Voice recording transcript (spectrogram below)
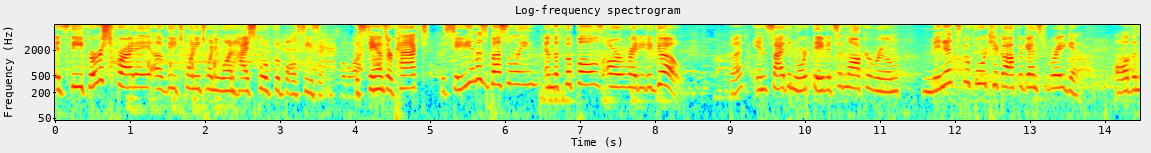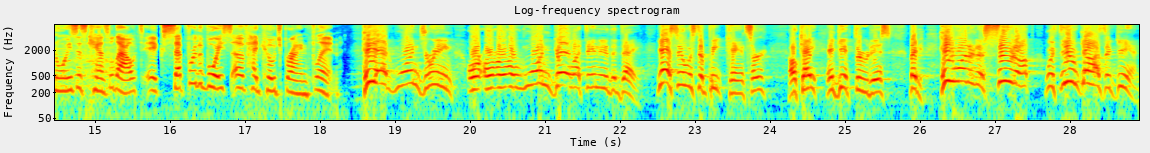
It's the first Friday of the 2021 high school football season. The stands are packed, the stadium is bustling, and the footballs are ready to go. But inside the North Davidson locker room, minutes before kickoff against Reagan, all the noise is canceled out except for the voice of head coach Brian Flynn. He had one dream or, or, or, one goal at the end of the day. Yes, it was to beat cancer, okay, and get through this, but he wanted to suit up with you guys again.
